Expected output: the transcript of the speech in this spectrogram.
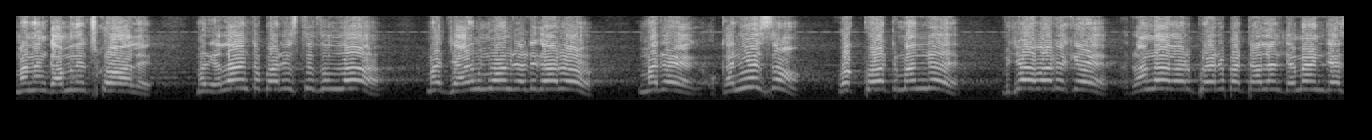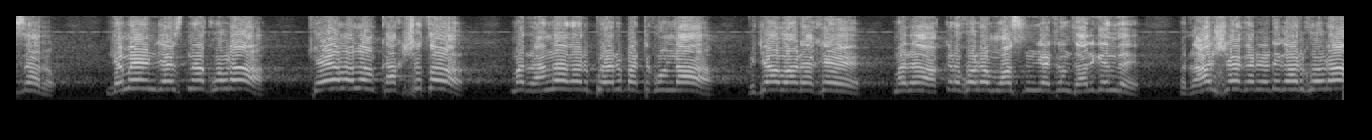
మనం గమనించుకోవాలి. మరి ఇలాంటి పరిస్థితుల్లో మరి జగన్మోహన్ రెడ్డి గారు మరి కనీసం ఒక కోటి మంది విజయవాడకి రంగా గారు పేరు పెట్టాలని డిమాండ్ చేశారు. డిమాండ్ చేసినా కూడా కేవలం కక్షతో మరి రంగా గారు పేరు పెట్టకుండా విజయవాడకి మరి అక్కడ కూడా మోసం చేయడం జరిగింది. రాజశేఖర రెడ్డి గారు కూడా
